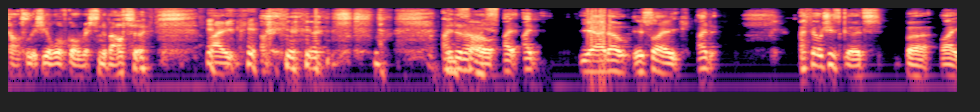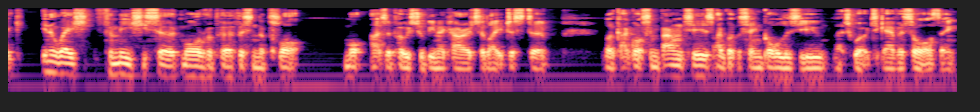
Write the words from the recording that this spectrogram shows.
That's literally all I've got written about her. like, I don't know. I, I, yeah, I know. It's like, I, I felt she's good, but like, in a way, she, for me, she served more of a purpose in the plot, more, as opposed to being a character, like, just to, look, I've got some bounties, I've got the same goal as you, let's work together, sort of thing.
